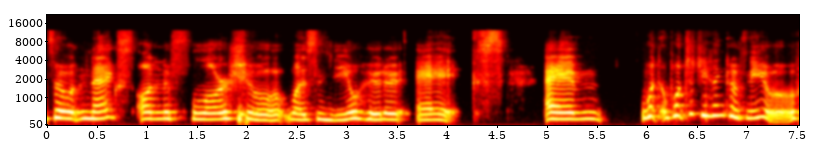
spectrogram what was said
so next on the floor show was Neo Huru X. Um what what did you think of Neo?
